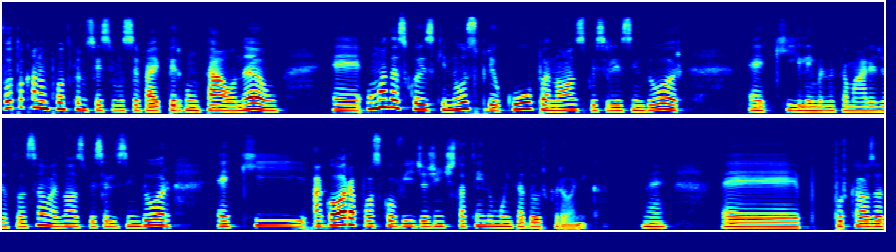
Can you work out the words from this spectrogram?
vou tocar num ponto que eu não sei se você vai perguntar ou não. É, uma das coisas que nos preocupa, nós especialistas em dor, é que, lembrando que é uma área de atuação, mas nós especialistas em dor, é que agora, pós-Covid, a gente está tendo muita dor crônica, né? É, por causa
